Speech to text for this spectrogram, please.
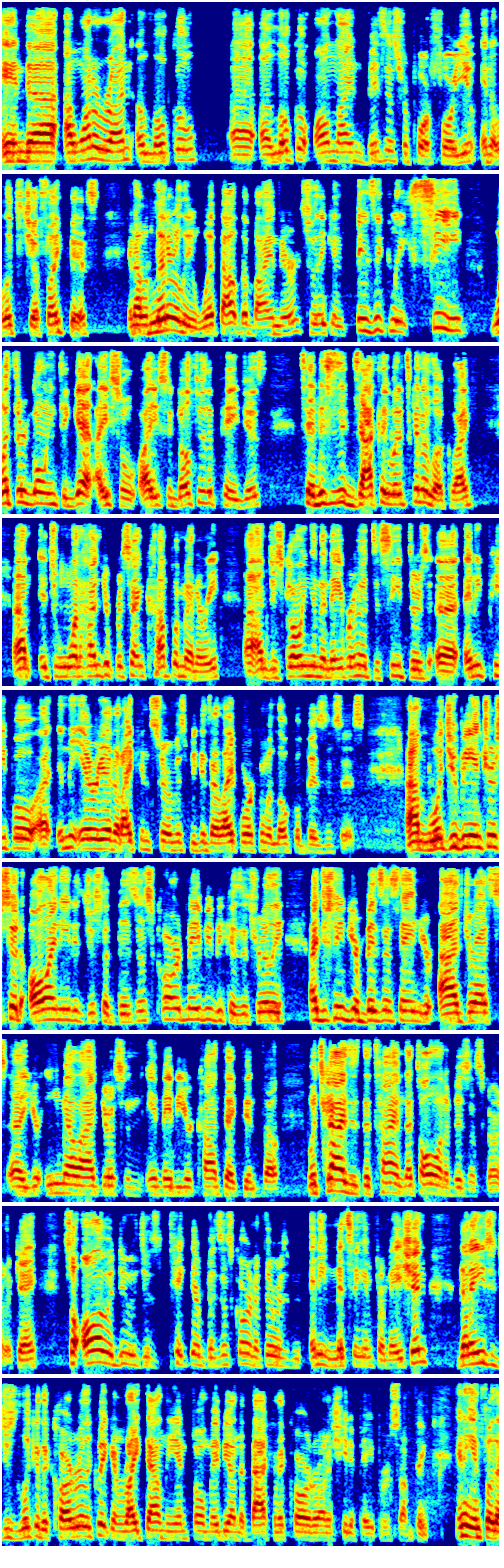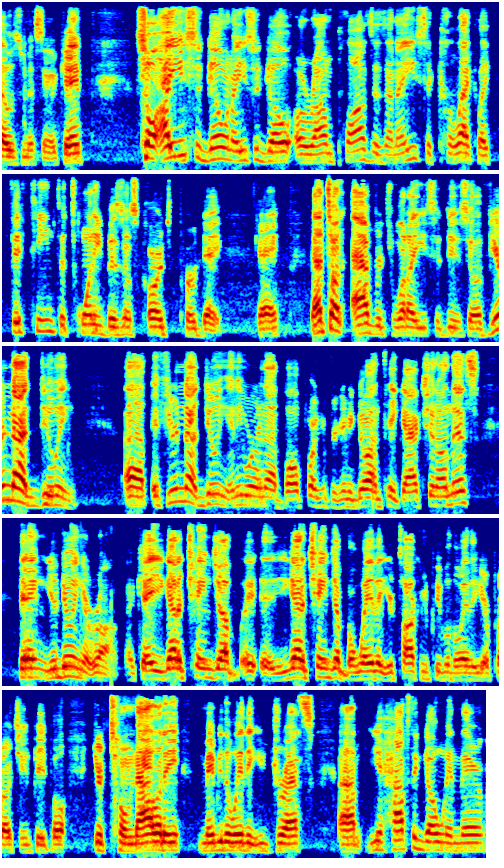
And uh, I want to run a local uh, a local online business report for you, and it looks just like this. And I would literally whip out the binder so they can physically see what they're going to get. I used to, I used to go through the pages, say this is exactly what it's going to look like. Um, it's 100% complimentary. Uh, I'm just going in the neighborhood to see if there's uh, any people uh, in the area that I can service because I like working with local businesses. Um, would you be interested? All I need is just a business card, maybe, because it's really, I just need your business name, your address, uh, your email address, and, and maybe your contact info. Which, guys, at the time, that's all on a business card, okay? So all I would do is just take their business card, and if there was any missing information, then I used to just look at the card really quick and write down the info, maybe on the back of the card or on a sheet of paper or something. Any info that was missing, okay? So I used to go and I used to go around plazas and I used to collect like 15 to 20 business cards per day. Okay. That's on average what I used to do. So if you're not doing, uh, if you're not doing anywhere in that ballpark, if you're going to go out and take action on this, then you're doing it wrong. Okay. You got to change up, uh, uh, you got to change up the way that you're talking to people, the way that you're approaching people, your tonality, maybe the way that you dress. Um, you have to go in there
